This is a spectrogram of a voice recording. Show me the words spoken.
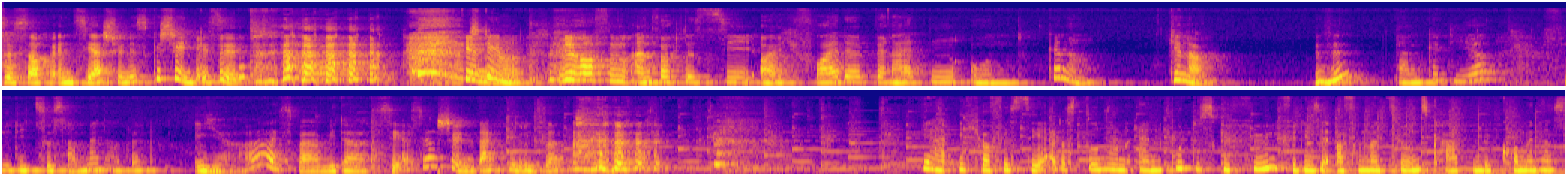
Das ist auch ein sehr schönes Geschenkeset. genau. Stimmt. Wir hoffen einfach, dass sie euch Freude bereiten und genau. Genau. Mhm. Danke dir für die Zusammenarbeit. Ja, es war wieder sehr, sehr schön. Danke, Lisa. ja, ich hoffe sehr, dass du nun ein gutes Gefühl für diese Affirmationskarten bekommen hast,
